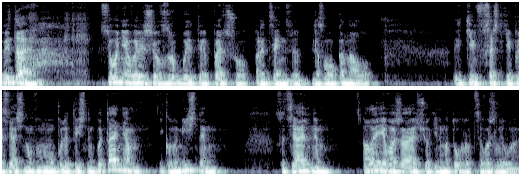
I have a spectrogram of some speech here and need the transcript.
Вітаю! Сьогодні я вирішив зробити першу рецензію для свого каналу, який все ж таки присвячений в основному політичним питанням, економічним, соціальним. Але я вважаю, що кінематограф це важлива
